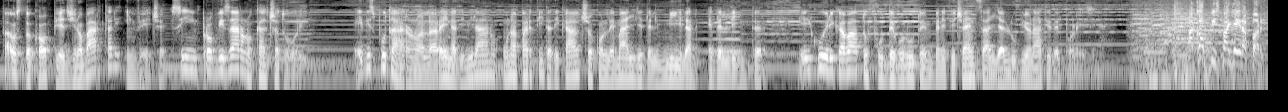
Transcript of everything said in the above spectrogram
Fausto Coppi e Gino Bartali, invece, si improvvisarono calciatori e disputarono all'Arena di Milano una partita di calcio con le maglie del Milan e dell'Inter, il cui ricavato fu devoluto in beneficenza agli alluvionati del Polesine. Ma Coppi sbaglia i rapporti.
